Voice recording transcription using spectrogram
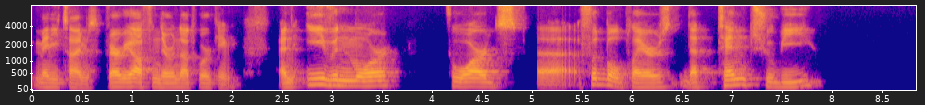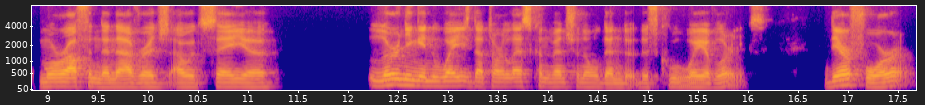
many times. Very often they're not working. And even more towards uh, football players that tend to be more often than average, I would say, uh, learning in ways that are less conventional than the, the school way of learnings. Therefore,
